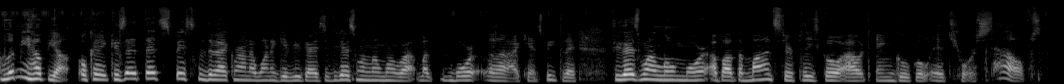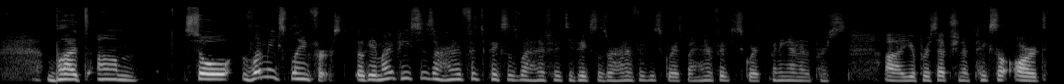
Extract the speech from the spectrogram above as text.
let me help you out, okay? Because that, that's basically the background I want to give you guys. If you guys want to learn more about more, uh, I can't speak today. If you guys want to learn more about the monster, please go out and Google it yourselves. But um, so let me explain first. Okay, my pieces are 150 pixels by 150 pixels or 150 squares by 150 squares, depending on uh, your perception of pixel art.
